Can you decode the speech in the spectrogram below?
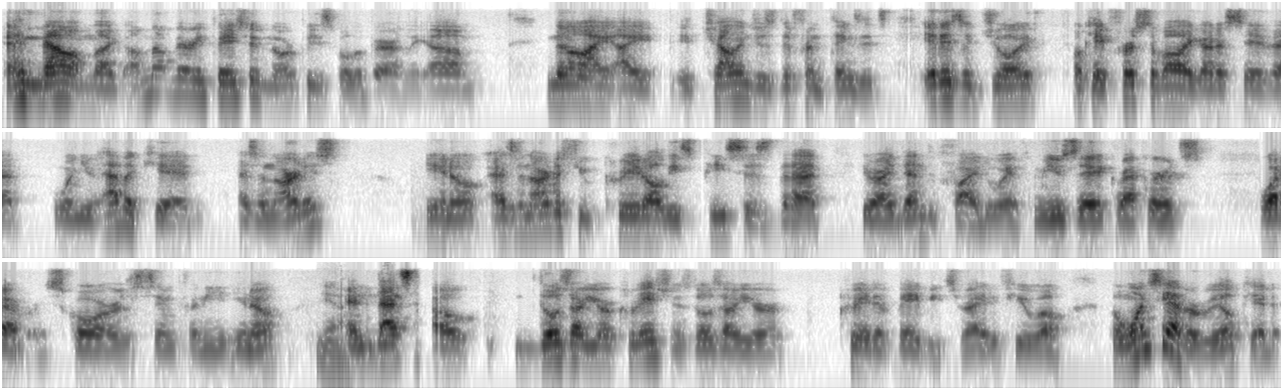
and now I'm like, I'm not very patient nor peaceful, apparently. Um, no, I, I, it challenges different things. It's, it is a joy. Okay, first of all, I got to say that when you have a kid as an artist, you know, as an artist, you create all these pieces that you're identified with music, records, whatever, scores, symphony, you know? Yeah. And that's how those are your creations. Those are your creative babies, right? If you will. But once you have a real kid,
